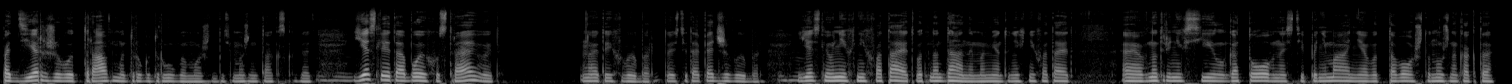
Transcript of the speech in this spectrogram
поддерживают травмы друг друга, может быть, можно так сказать. Если это обоих устраивает, но это их выбор. То есть это опять же выбор. Если у них не хватает, вот на данный момент у них не хватает внутренних сил, готовности, понимания вот того, что нужно как-то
